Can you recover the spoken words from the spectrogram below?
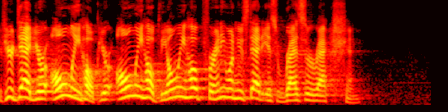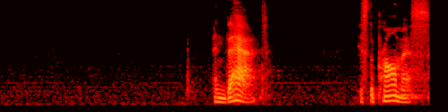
If you're dead, your only hope, your only hope, the only hope for anyone who's dead is resurrection. And that is the promise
